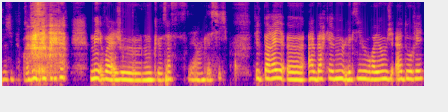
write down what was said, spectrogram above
je sais plus, bref. Mais voilà, je, donc euh, ça c'est un classique. Ensuite pareil, euh, Albert Camus, L'exil au royaume, j'ai adoré.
